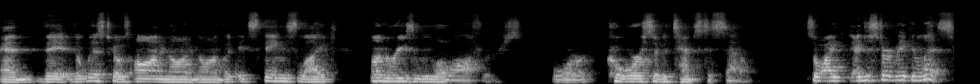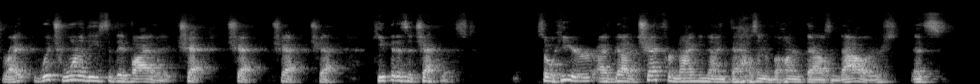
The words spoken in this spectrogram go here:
And the, the list goes on and on and on, but it's things like unreasonably low offers or coercive attempts to settle so I, I just started making lists, right? Which one of these did they violate? Check, check, check, check. Keep it as a checklist. So here I've got a check for ninety-nine thousand of the hundred thousand dollars. That's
